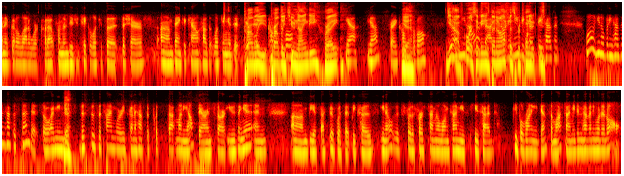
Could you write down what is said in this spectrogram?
and they've got a lot of work cut out from them. Did you take a look at the the sheriff's um, bank account? How's it looking? Is it probably it probably two ninety, right? Yeah, yeah, very comfortable. Yeah, You of course. I mean, he's that, been in I office mean? for twenty. Because he hasn't. Well, you know, but he hasn't had to spend it. So I mean, Yeah. this, this is the time where he's going to have to put that money out there and start using it and um, be effective with it because you know it's for the first time in a long time he's he's had people running against him. Last time he didn't have anyone at all.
